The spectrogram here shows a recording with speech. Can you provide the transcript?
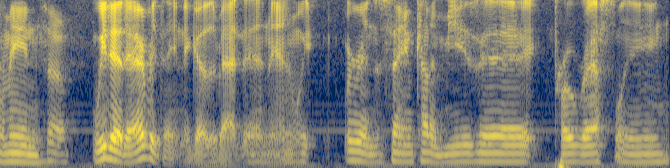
I mean, so we did everything together back then, man. We we were in the same kind of music, pro wrestling,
